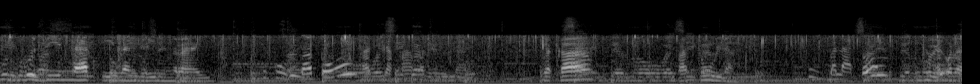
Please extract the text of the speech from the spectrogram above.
Budbud din natin ang green rice. Bato? At saka patula. Saka patula. Balatong? Wala wala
